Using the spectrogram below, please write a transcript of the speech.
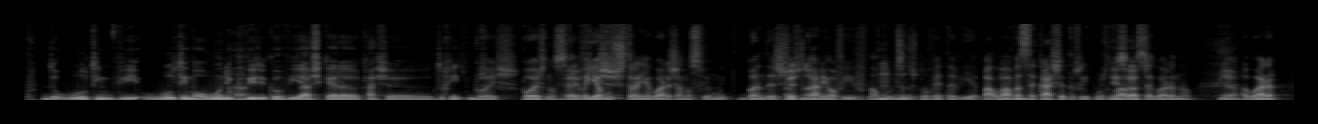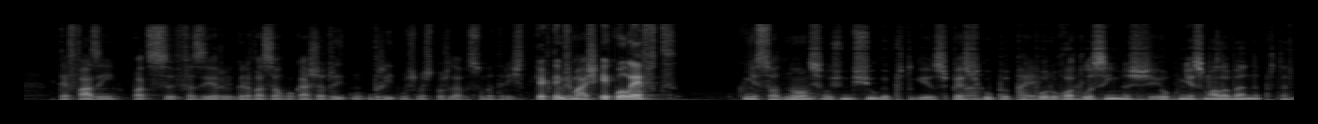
Porque o último, vi- o último ou o único Ah. vídeo que eu vi acho que era caixa de ritmos. Pois, pois, não sei. É e é muito estranho agora, já não se vê muito bandas. Uhum. tocarem ao vivo. Na altura dos anos 90 havia. Pá, levava-se a caixa de ritmos, levava-se, agora não. Yeah. Agora até fazem, pode-se fazer gravação com caixa de, ritmo- de ritmos, mas depois leva-se um baterista. O que é que temos mais? Equaleft, conheço só de nome. São os mexuga portugueses. Peço desculpa por ah, é. pôr o rótulo assim, mas eu conheço mal a banda, portanto.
